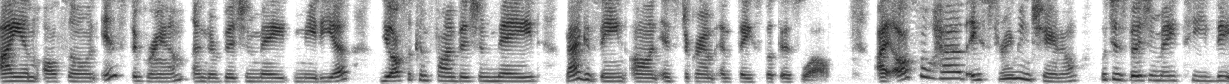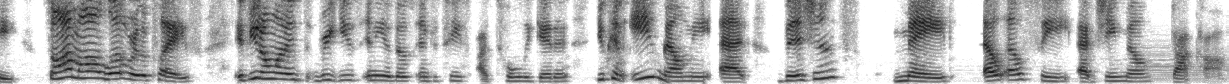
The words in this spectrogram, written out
I am also on Instagram under Vision Made Media. You also can find Vision Made magazine on Instagram and Facebook as well. I also have a streaming channel, which is Vision Made TV. So I'm all over the place. If you don't want to reuse any of those entities, I totally get it. You can email me at visionsmadellc at gmail.com.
